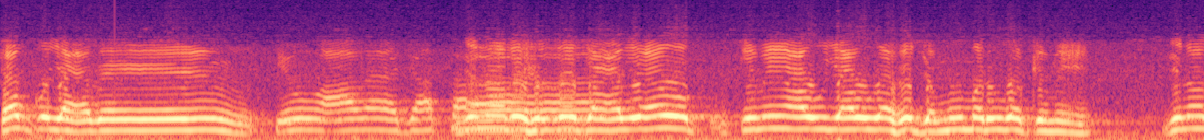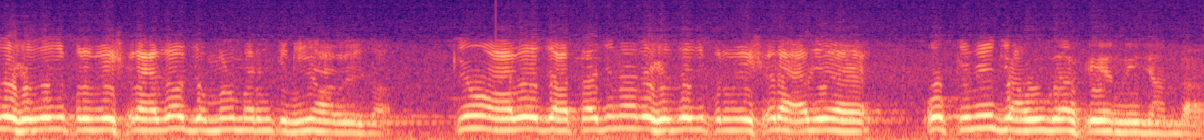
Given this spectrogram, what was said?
ਸਭ ਕੁਝ ਆ ਗਏ। ਕਿਉ ਆਵੇ ਜਾਤਾ? ਜਿਨ੍ਹਾਂ ਦੇ ਹਿਰਦੇ 'ਚ ਆ ਗਿਆ ਉਹ ਕਿਵੇਂ ਆਊ ਜਾਊਗਾ ਫਿਰ ਜੰਮੂ ਮਰੂਗਾ ਕਿਵੇਂ? ਜਿਨ੍ਹਾਂ ਦੇ ਹਿਰਦੇ 'ਚ ਪਰਮੇਸ਼ਰ ਆ ਗਿਆ ਉਹ ਜੰਮਣ ਮਰਨ 'ਚ ਨਹੀਂ ਆਵੇਗਾ। ਕਿਉਂ ਆਵੇ ਜਾਤਾ ਜਿਨ੍ਹਾਂ ਦੇ ਹਿਰਦੇ 'ਚ ਪਰਮੇਸ਼ਰ ਆ ਗਿਆ ਹੈ ਉਹ ਕਿਵੇਂ ਜਾਊਗਾ ਫੇਰ ਨਹੀਂ ਜਾਂਦਾ।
